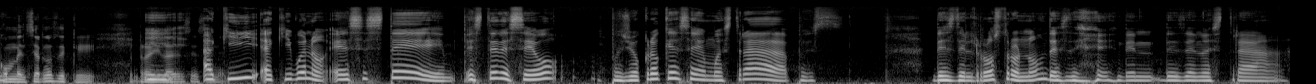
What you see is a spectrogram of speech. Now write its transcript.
convencernos de que en realidad es eso. Aquí, aquí bueno, es este, este deseo, pues yo creo que se demuestra pues desde el rostro, ¿no? Desde, desde nuestra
